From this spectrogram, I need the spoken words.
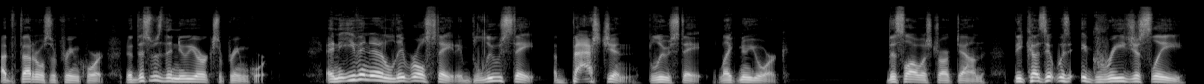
at the federal Supreme Court. No, this was the New York Supreme Court. And even in a liberal state, a blue state, a bastion blue state like New York, this law was struck down because it was egregiously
